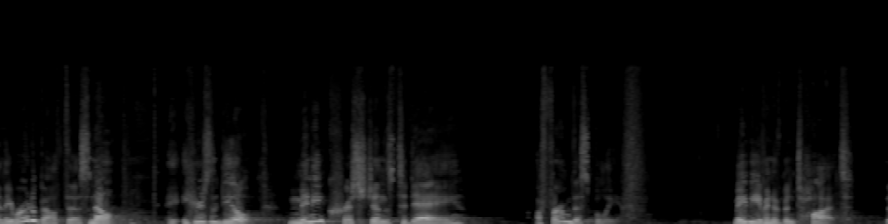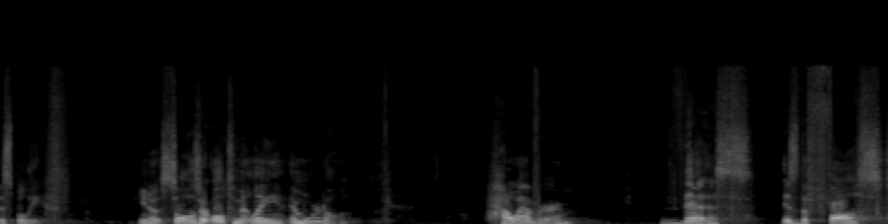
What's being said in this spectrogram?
And they wrote about this. Now, here's the deal. Many Christians today affirm this belief. Maybe even have been taught this belief. You know, souls are ultimately immortal. However, this is the false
